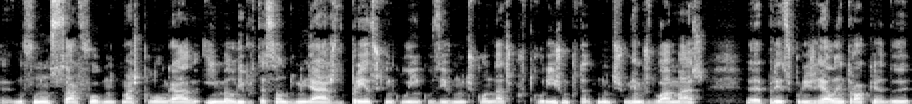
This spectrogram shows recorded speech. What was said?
uh, no fundo, um cessar-fogo muito mais prolongado e uma libertação de milhares de presos, que incluem inclusive muitos condenados por terrorismo, portanto, muitos membros do Hamas uh, presos por Israel, em troca de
